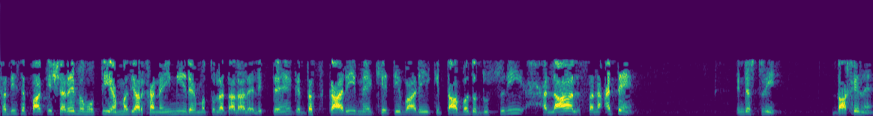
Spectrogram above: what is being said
صدی سے پاک کی شرح میں مفتی احمد یارخا نعیمی رحمۃ اللہ تعالی علیہ لکھتے ہیں کہ دستکاری میں کھیتی باڑی، کتابت اور دوسری حلال صنعتیں انڈسٹری داخل ہیں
